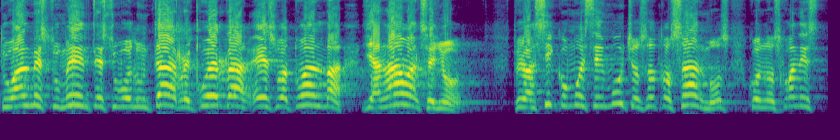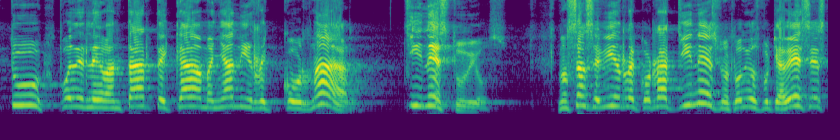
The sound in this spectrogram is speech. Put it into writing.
Tu alma es tu mente, es tu voluntad. Recuerda eso a tu alma y alaba al Señor. Pero así como es hay muchos otros salmos con los cuales tú puedes levantarte cada mañana y recordar quién es tu Dios. Nos hace bien recordar quién es nuestro Dios, porque a veces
